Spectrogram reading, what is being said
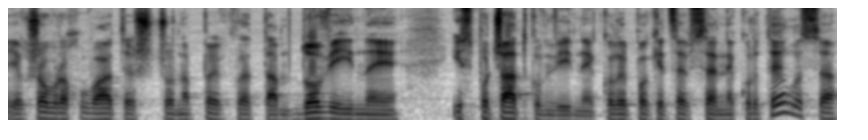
якщо врахувати, що, наприклад, там до війни і з початком війни, коли поки це все не крутилося,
